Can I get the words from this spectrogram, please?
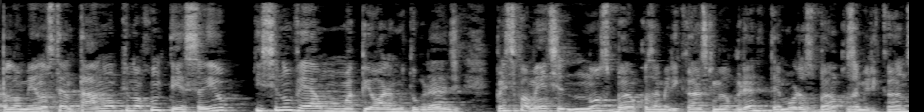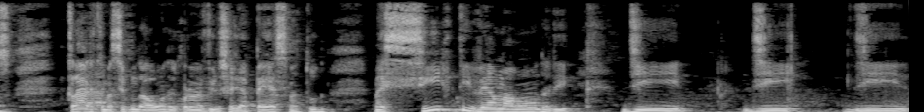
pelo menos tentar no, que não aconteça. E, eu, e se não vier uma piora muito grande, principalmente nos bancos americanos, que o meu grande temor aos bancos americanos, claro que uma segunda onda de coronavírus seria péssima, tudo, mas se tiver uma onda de, de, de de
